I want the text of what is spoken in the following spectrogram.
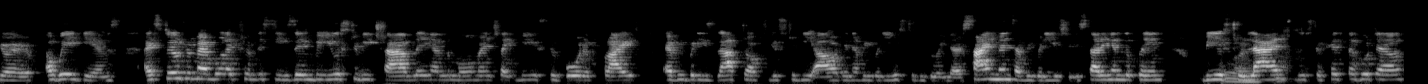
your away games. I still remember like from the season, we used to be traveling and the moment like we used to board a flight, everybody's laptops used to be out and everybody used to be doing their assignments. Everybody used to be studying in the planes. We used to land, we used to hit the hotel.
